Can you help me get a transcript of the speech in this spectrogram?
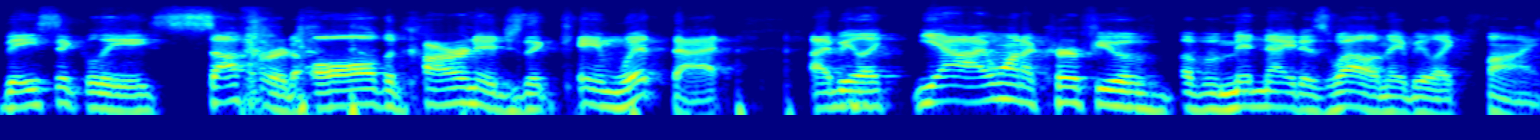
basically suffered all the carnage that came with that, I'd be like, yeah, I want a curfew of, of a midnight as well. And they'd be like, fine.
